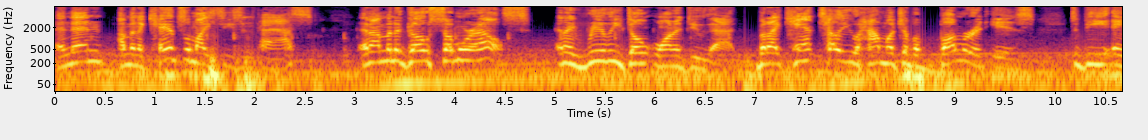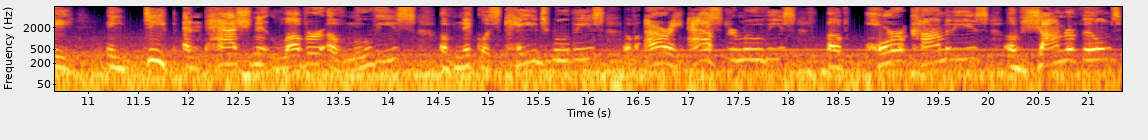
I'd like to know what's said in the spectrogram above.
And then I'm going to cancel my season pass and I'm going to go somewhere else. And I really don't want to do that. But I can't tell you how much of a bummer it is to be a a deep and passionate lover of movies, of Nicolas Cage movies, of Ari Aster movies, of horror comedies, of genre films,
